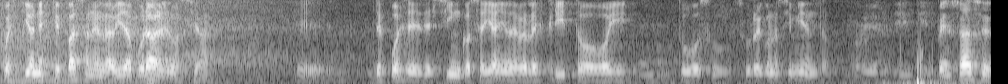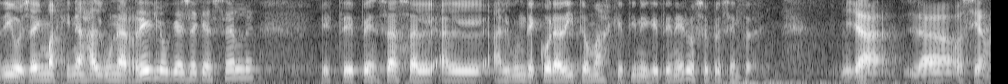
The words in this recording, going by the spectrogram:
cuestiones que pasan en la vida por algo, o sea, eh, después de 5 o 6 años de haberlo escrito, hoy tuvo su, reconocimiento. ¿Y, pensás, digo, ya imaginás algún arreglo que haya que hacerle? Este, ¿Pensás al, algún decoradito más que tiene que tener o se presenta? Mira, la, o sea,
